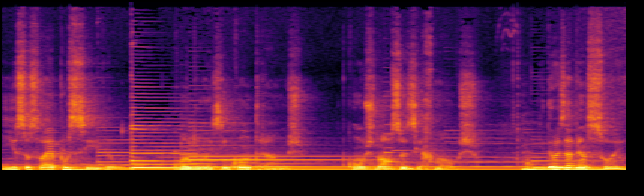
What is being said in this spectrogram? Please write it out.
E isso só é possível quando nos encontramos com os nossos irmãos. Que Deus abençoe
